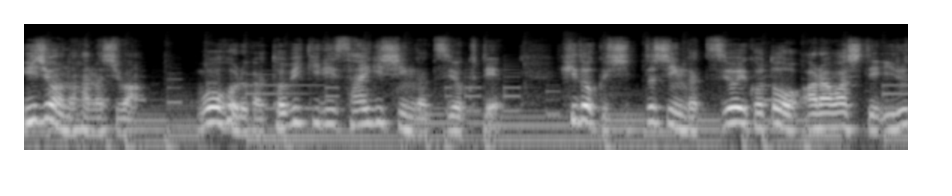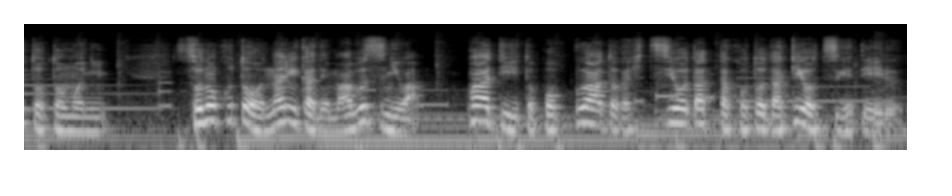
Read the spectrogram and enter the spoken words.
以上の話は、ウォーホルがとびきり猜疑心が強くて、ひどく嫉妬心が強いことを表しているとともに、そのことを何かでまぶすには、パーティーとポップアートが必要だったことだけを告げている。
